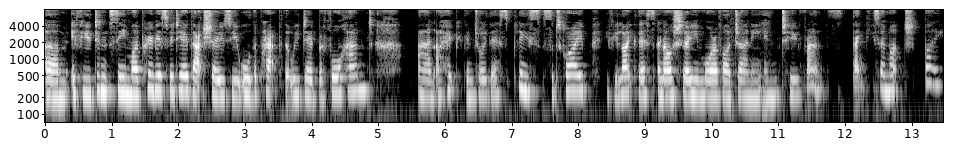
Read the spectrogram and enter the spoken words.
Um, if you didn't see my previous video, that shows you all the prep that we did beforehand and I hope you've enjoyed this. Please subscribe if you like this and I'll show you more of our journey into France. Thank you so much. Bye.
